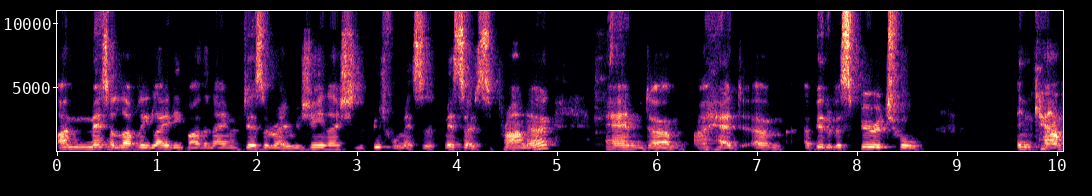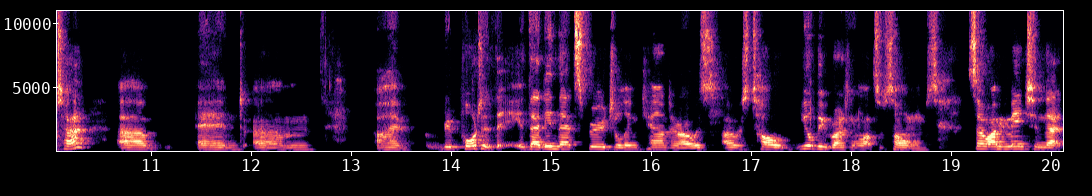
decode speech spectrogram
I met a lovely lady by the name of Desiree Regina. She's a beautiful mezzo, soprano. And um, I had um, a bit of a spiritual encounter. Uh, and um, I reported that in that spiritual encounter, I was I was told you'll be writing lots of songs. So I mentioned that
